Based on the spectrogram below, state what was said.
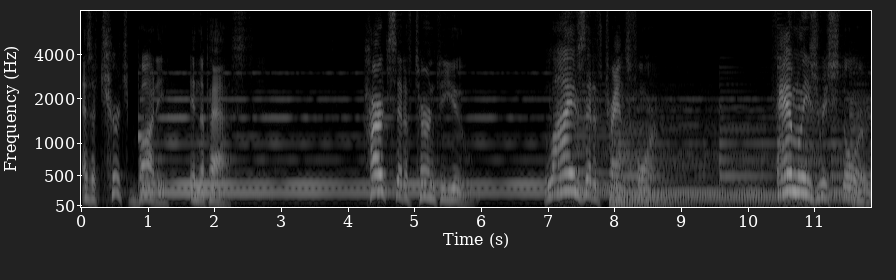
as a church body in the past. Hearts that have turned to you, lives that have transformed, families restored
